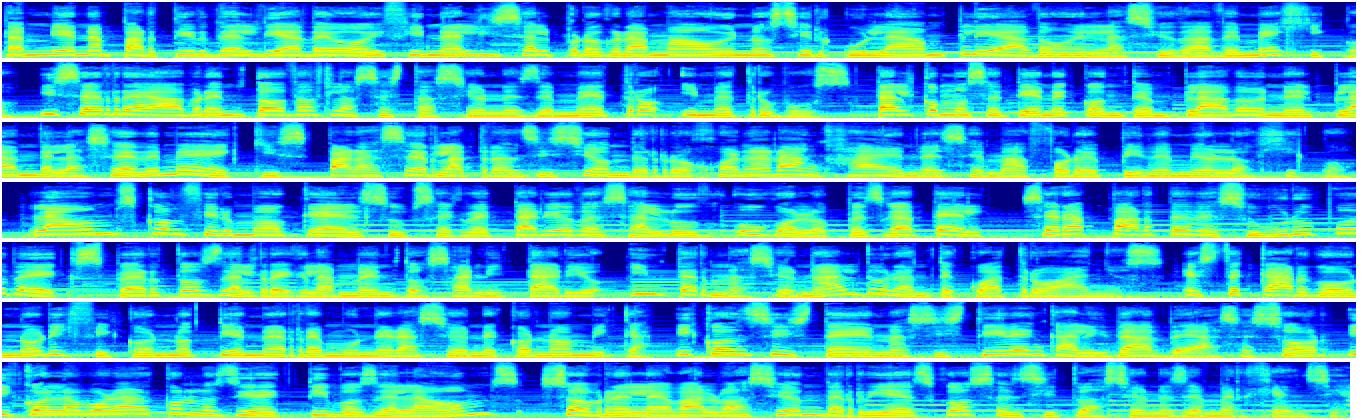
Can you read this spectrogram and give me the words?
También a partir del día de hoy finaliza el programa Hoy no circula ampliado en la Ciudad de México y se reabren todas las estaciones de metro y metrobús, tal como se tiene contemplado en el plan de la CDMX para hacer la transición de rojo a naranja en el semáforo epidemiológico. La OMS confirmó que el subsecretario de Salud Hugo López Gatel será parte de su grupo de expertos del Reglamento Sanitario Internacional durante cuatro años. Este cargo honorífico no tiene remuneración económica y consiste en asistir en calidad de asesor y colaborar con los directivos de la OMS sobre la evaluación de riesgos en situaciones de emergencia,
